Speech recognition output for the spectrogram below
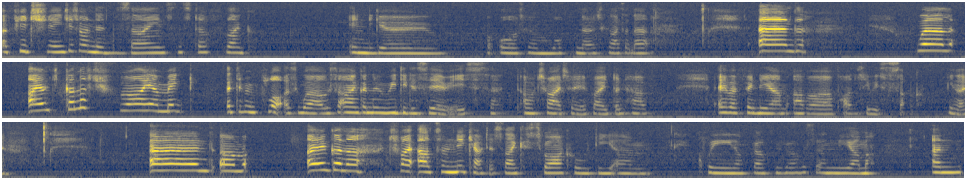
a few changes on the designs and stuff, like indigo, autumn, nose, guys like that. And, well, I'm gonna try and make a different plot as well, so I'm gonna redo the series. I'll try to if I don't have, if I the um, other parts of the series suck, you know. And um, I'm gonna try out some new characters like Sparkle, the um, Queen of Vulpes Vulpes, and the um, and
